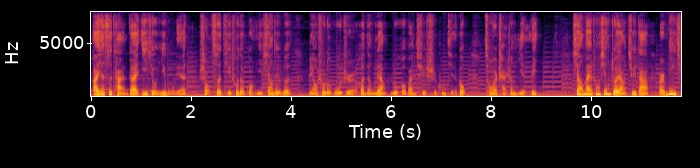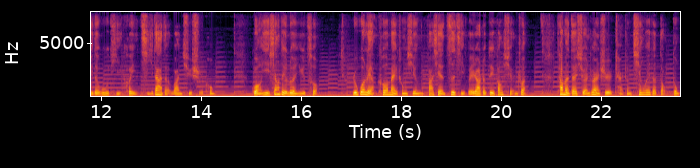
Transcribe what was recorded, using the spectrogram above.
爱因斯坦在一九一五年首次提出的广义相对论，描述了物质和能量如何弯曲时空结构，从而产生引力。像脉冲星这样巨大而密集的物体，可以极大地弯曲时空。广义相对论预测，如果两颗脉冲星发现自己围绕着对方旋转，它们在旋转时产生轻微的抖动，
